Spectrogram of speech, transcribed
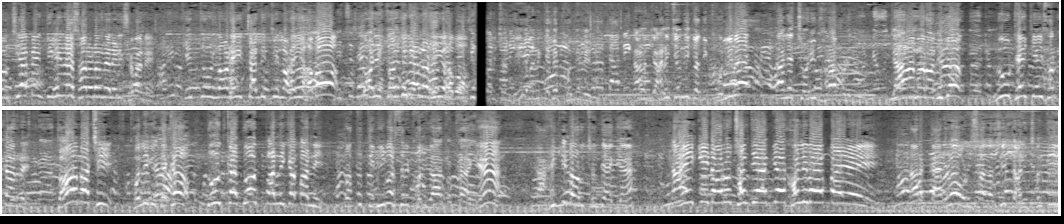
ବଞ୍ଚିବା ପାଇଁ ଦିଲ୍ଲୀରେ ଶରଣ ନେଲେଣି ସେମାନେ କିନ୍ତୁ ଲଢେଇ ଚାଲିଛି ଲଢେଇ ହବ କଳି କଦିରେ ଲଢେଇ ହବ ମାନେ କେବେ ଖୋଲିବେ କାରଣ ଜାଣିଛନ୍ତି ଯଦି ଖୋଲିବେ ତାହେଲେ ଚୋରି ଧରା ପଡିବ ଯାହା ଆମର ଅଭିଯୋଗ ଲୁଟ ହେଇଛି ଏଇ ସରକାରରେ ଦମ ଅଛି ଖୋଲିକି ଦେଖ ଦୁଧ କା ଦୁଧ ପାନି କା ପାନି ପ୍ରତି ତିନି ବର୍ଷରେ ଖୋଲିବା କଥା ଆଜ୍ଞା କାହିଁକି ଡରୁଛନ୍ତି ଆଜ୍ଞା କାହିଁକି ଡରୁଛନ୍ତି ଆଜ୍ଞା ଖୋଲିବା ପାଇଁ ତାର କାରଣ ଓଡ଼ିଶାବାସୀ ଜାଣିଛନ୍ତି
